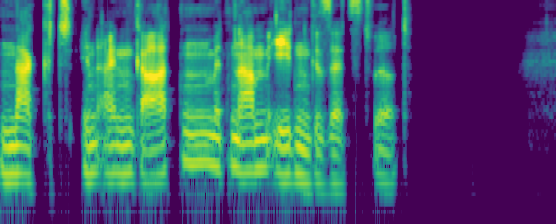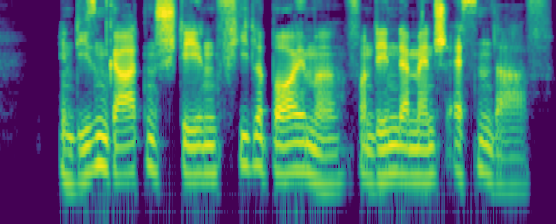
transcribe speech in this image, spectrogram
nackt in einen Garten mit Namen Eden gesetzt wird. In diesem Garten stehen viele Bäume, von denen der Mensch essen darf.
